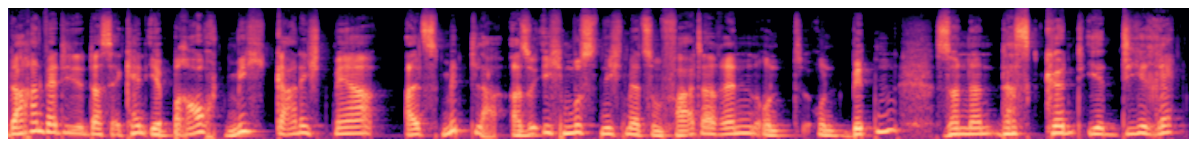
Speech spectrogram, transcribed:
daran werdet ihr das erkennen, ihr braucht mich gar nicht mehr als Mittler. Also ich muss nicht mehr zum Vater rennen und, und bitten, sondern das könnt ihr direkt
